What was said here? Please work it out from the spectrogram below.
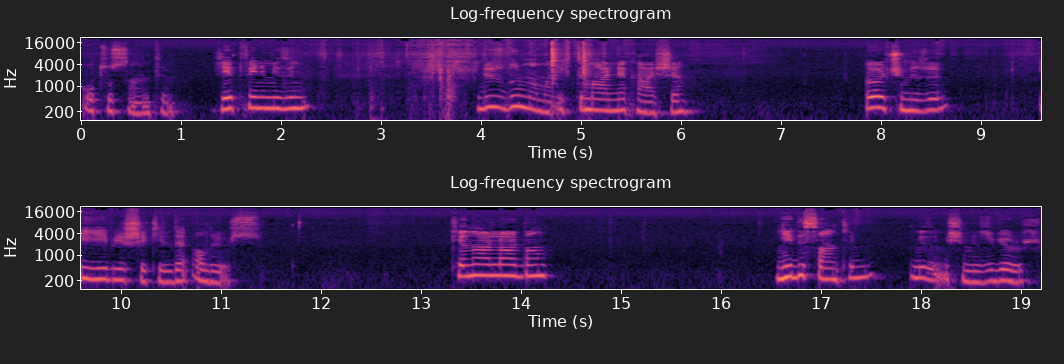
30 santim. Cetvelimizin düz durmama ihtimaline karşı ölçümüzü iyi bir şekilde alıyoruz. Kenarlardan 7 santim bizim işimizi görür.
